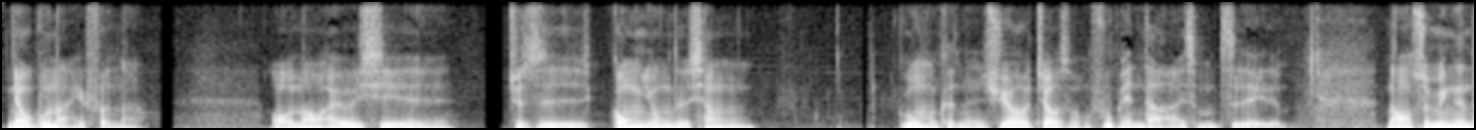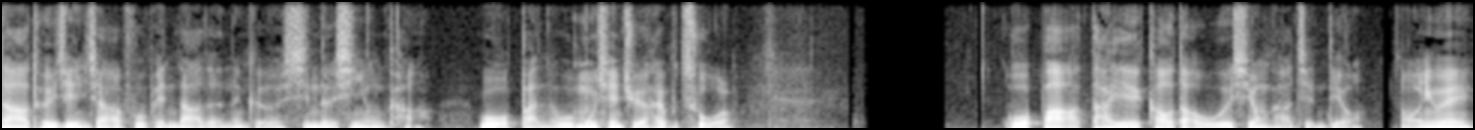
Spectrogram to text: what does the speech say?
尿布、奶粉啊，哦，然后还有一些就是公用的，像我们可能需要叫什么富片大还是什么之类的。然后顺便跟大家推荐一下富片大的那个新的信用卡，我办，我目前觉得还不错啊。我把大业高岛屋的信用卡剪掉哦，因为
